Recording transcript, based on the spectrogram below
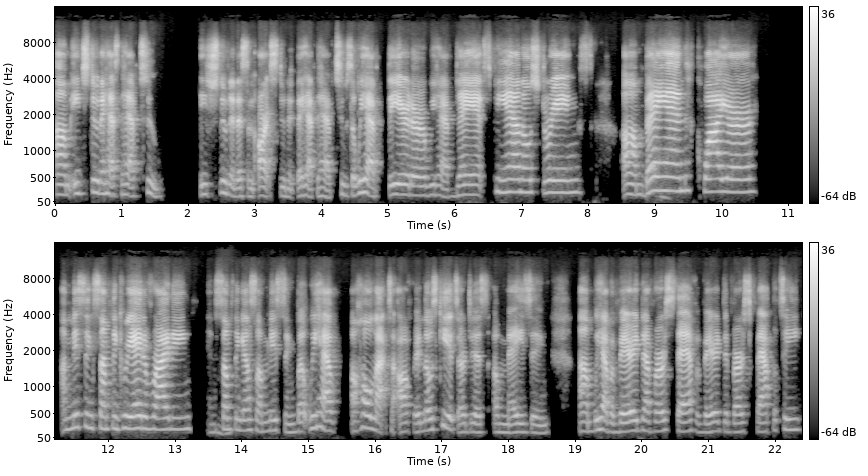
Um, each student has to have two each student that's an art student, they have to have two. So we have theater, we have dance, piano, strings, um, band, choir. I'm missing something, creative writing, and mm-hmm. something else I'm missing, but we have a whole lot to offer. And those kids are just amazing. Um, we have a very diverse staff, a very diverse faculty,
